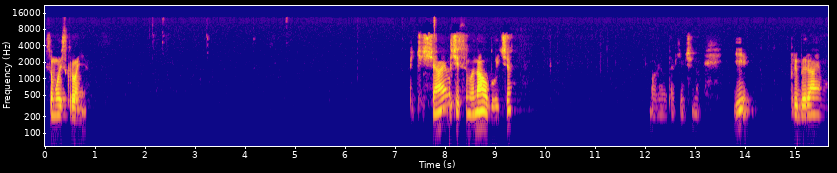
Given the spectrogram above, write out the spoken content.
самої скроні. Підчищаємо, зачісуємо на обличчя. Можна таким чином. І прибираємо.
